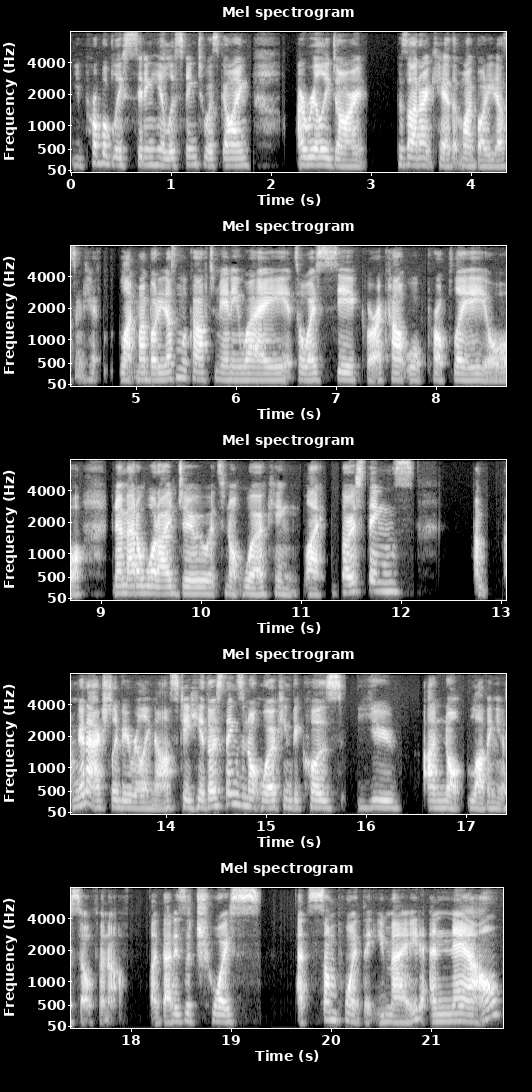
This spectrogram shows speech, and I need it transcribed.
you're probably sitting here listening to us going, I really don't because I don't care that my body doesn't care, like my body doesn't look after me anyway. It's always sick or I can't walk properly or no matter what I do, it's not working. Like those things, I'm, I'm going to actually be really nasty here. Those things are not working because you are not loving yourself enough. Like that is a choice at some point that you made. And now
